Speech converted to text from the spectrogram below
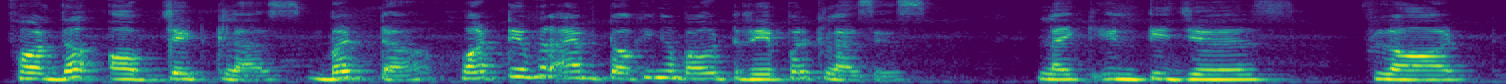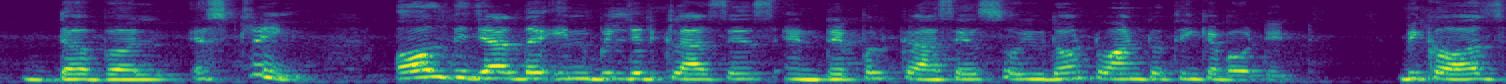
For the object class but uh, whatever I am talking about wrapper classes like integers, float, double, string all these are the inbuilt classes and wrapper classes so you don't want to think about it. Because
